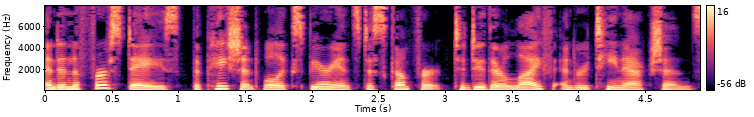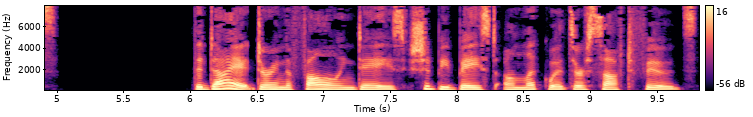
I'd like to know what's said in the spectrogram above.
and in the first days, the patient will experience discomfort to do their life and routine actions. The diet during the following days should be based on liquids or soft foods,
